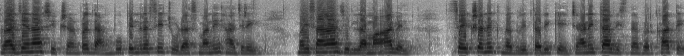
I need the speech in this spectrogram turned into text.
રાજ્યના શિક્ષણ પ્રધાન ભૂપેન્દ્રસિંહ ચુડાસમાની હાજરી મહેસાણા જિલ્લામાં આવેલ શૈક્ષણિક નગરી તરીકે જાણીતા વિસનગર ખાતે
